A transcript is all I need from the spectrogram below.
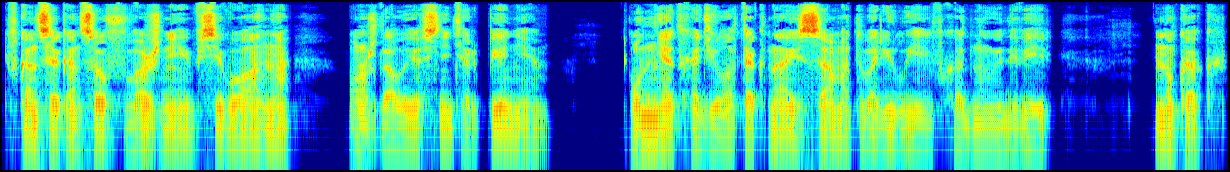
В конце концов, важнее всего она. Он ждал ее с нетерпением. Он не отходил от окна и сам отворил ей входную дверь. «Ну как?»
